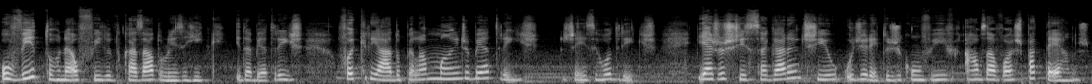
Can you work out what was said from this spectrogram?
O Vitor, né, o filho do casal do Luiz Henrique e da Beatriz, foi criado pela mãe de Beatriz, Geise Rodrigues, e a justiça garantiu o direito de convívio aos avós paternos.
